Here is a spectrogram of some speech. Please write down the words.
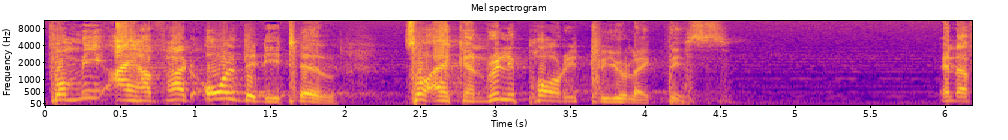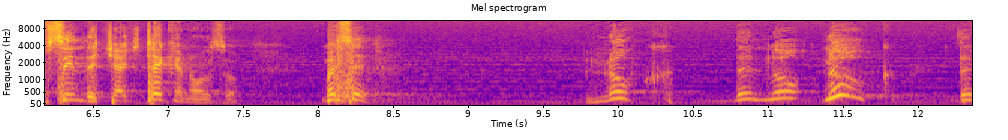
For me, I have had all the detail, so I can really pour it to you like this. And I've seen the church taken also. But say, look, the Lord, look, the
